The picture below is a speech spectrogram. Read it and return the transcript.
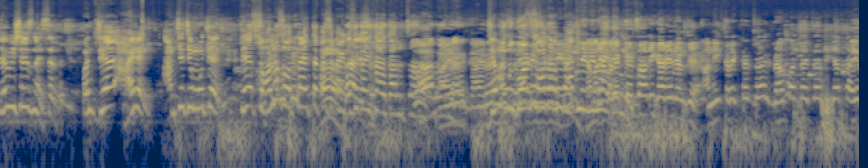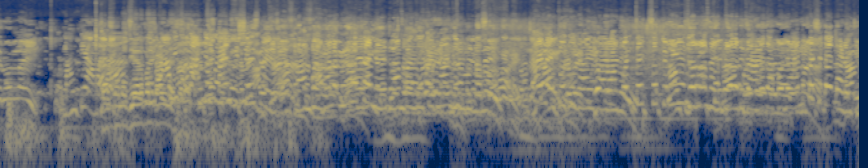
ते विषयच नाही सर. पण जे आहे आमचे जे मुद्दे आहेत ते सॉल्वच होत नाहीत तर कसं काय करायचं? जे मुद्दे solve होत नाहीत. कलेक्टरचा अधिकार आहे त्यांचे. आणि कलेक्टरचा ग्रामपंचायतचा त्याच्यात काही रोल नाही. माहिती आहे आम्हाला. आम्ही सुद्धा आमच्या काही परिस्थितीत- विषयच नाही. आम्हाला विरोध नाही. ग्रामपंचायत नाही. नाही. हे ग्रामपंचायतचं तुम्ही जर रस्त्यात जागा दाखवली आम्ही कसे काय काढायची?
